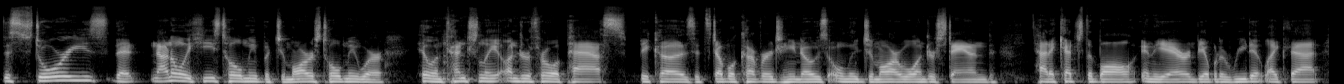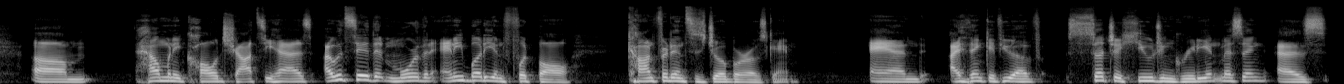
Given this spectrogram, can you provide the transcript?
the stories that not only he's told me, but Ja'Marr's told me, where he'll intentionally underthrow a pass because it's double coverage and he knows only Ja'Marr will understand how to catch the ball in the air and be able to read it like that. Um, how many called shots he has. I would say that more than anybody in football, confidence is Joe Burrow's game. And I think if you have such a huge ingredient missing as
